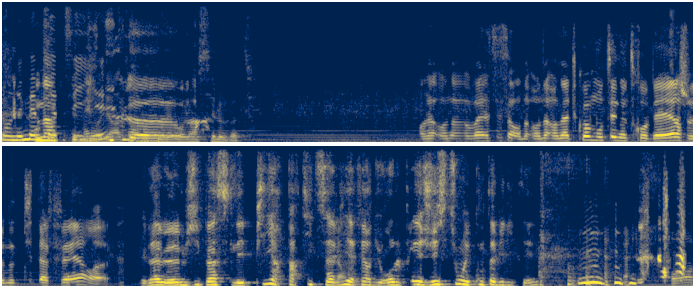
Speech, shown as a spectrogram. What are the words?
On est même On a- pas payé. euh, relancer le vote. On a, on a- voilà, c'est ça, on a, on, a, on a de quoi monter notre auberge, notre petite affaire. Et là, le MJ passe les pires parties de sa Alors. vie à faire du roleplay, gestion et comptabilité. Oh,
